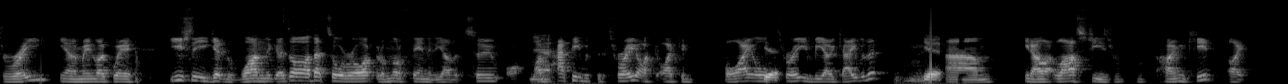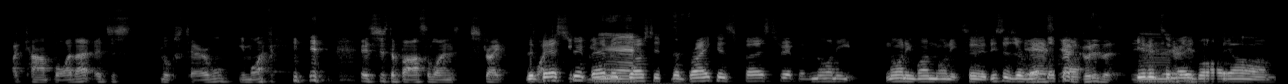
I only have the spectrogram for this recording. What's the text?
three. You know what I mean? Like where usually you get the one that goes, oh, that's all right, but I'm not a fan of the other two. I- I'm happy with the three. I, I could buy all Yeah. three and be okay with it. Yeah. Um, you know, like last year's home kit, I I can't buy that. It just looks terrible in my opinion. it's just a Barcelona straight. The best kit. strip ever, Yeah. Josh, is the Breakers' first strip of 90, 91, 92. This is a Yeah, replica. how good is it? given Yeah, to me by um,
